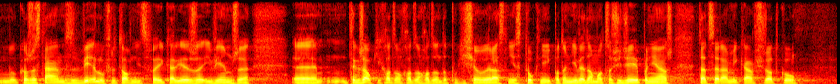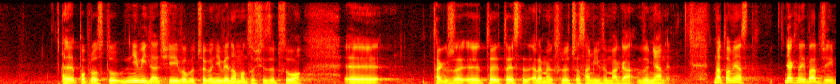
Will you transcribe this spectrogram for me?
no, korzystałem z wielu frytownic w swojej karierze i wiem, że e, te grzałki chodzą, chodzą, chodzą, dopóki się raz nie stuknie i potem nie wiadomo, co się dzieje, ponieważ ta ceramika w środku e, po prostu nie widać jej, wobec czego nie wiadomo, co się zepsuło. E, Także e, to, to jest ten element, który czasami wymaga wymiany. Natomiast jak najbardziej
